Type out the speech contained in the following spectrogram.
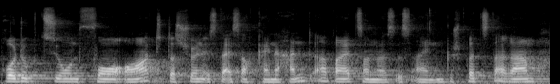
Produktion vor Ort. Das Schöne ist, da ist auch keine Handarbeit, sondern es ist ein gespritzter Rahmen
